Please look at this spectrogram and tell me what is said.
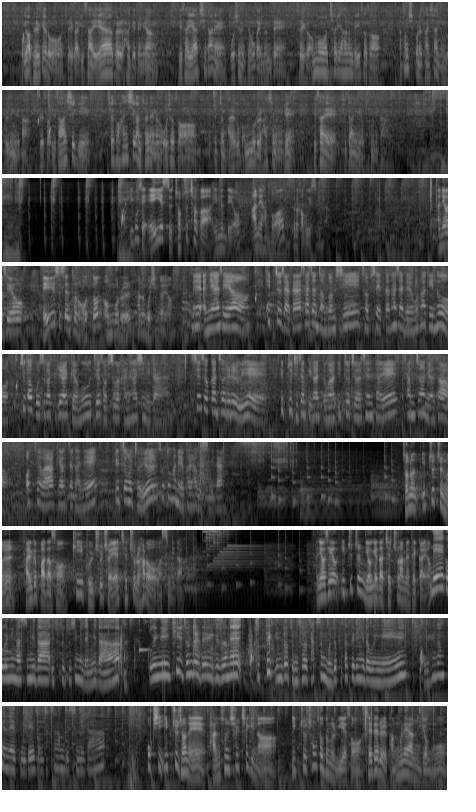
이와 별개로 저희가 이사 예약을 하게 되면 이사 예약 시간에 오시는 경우가 있는데 저희가 업무 처리하는 데 있어서 한 30분에서 1시간 정도 걸립니다. 그래서 이사하시기 최소 1시간 전에는 오셔서 입주증 발급 업무를 하시는 게 이사에 지장이 없습니다. 이곳에 AS 접수처가 있는데요. 안에 한번 들어가 보겠습니다. 안녕하세요. AS 센터는 어떤 업무를 하는 곳인가요? 네, 안녕하세요. 입주자가 사전 점검 시 접수했던 하자 내용을 확인 후 추가 보수가 필요할 경우 재접수가 가능하십니다. 신속한 처리를 위해 입주 지정 기간 동안 입주 지원 센터에 상주하면서 업체와 계약자 간에 일정을 조율, 소통하는 역할을 하고 있습니다. 저는 입주증을 발급받아서 키 불출처에 제출을 하러 왔습니다. 안녕하세요. 입주증 여기에다 제출하면 될까요? 네, 고객님 맞습니다. 입주 주시면 됩니다. 고객님 키 전달되기 전에 주택 인도 증서 작성 먼저 부탁드립니다, 고객님. 제가 행강편에 있는데 좀 작성하면 됐습니다. 혹시 입주 전에 단순 실측이나 입주 청소 등을 위해서 세대를 방문해야 하는 경우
